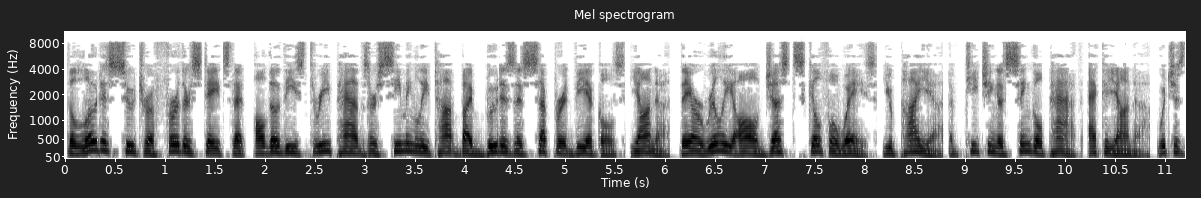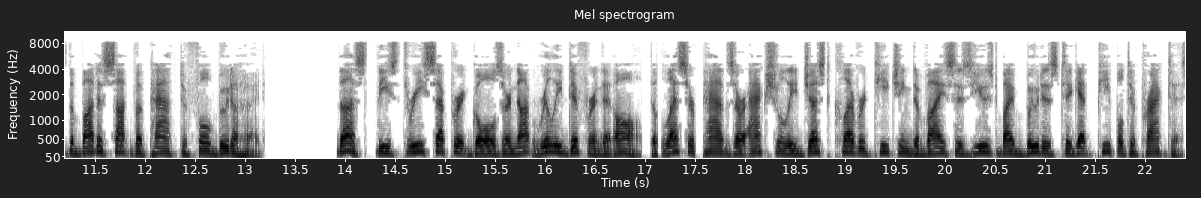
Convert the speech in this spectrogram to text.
The Lotus Sutra further states that, although these three paths are seemingly taught by Buddhas as separate vehicles yana, they are really all just skillful ways upaya of teaching a single path ekayana, which is the bodhisattva path to full Buddhahood. Thus, these three separate goals are not really different at all, the lesser paths are actually just clever teaching devices used by Buddhas to get people to practice.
